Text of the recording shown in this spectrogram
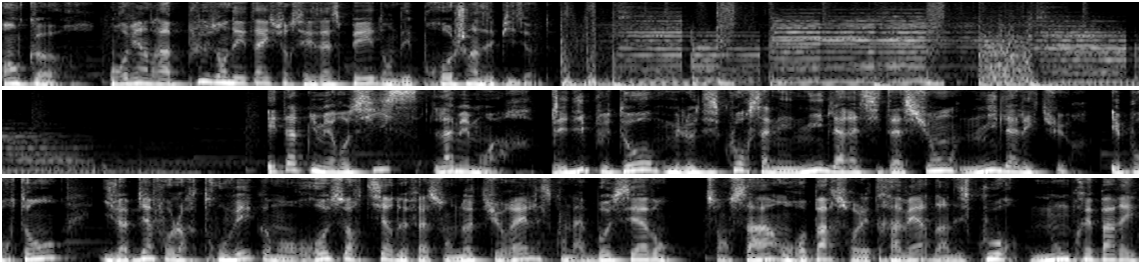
encore. On reviendra plus en détail sur ces aspects dans des prochains épisodes. Étape numéro 6, la mémoire. Je l'ai dit plus tôt, mais le discours, ça n'est ni de la récitation, ni de la lecture. Et pourtant, il va bien falloir trouver comment ressortir de façon naturelle ce qu'on a bossé avant. Sans ça, on repart sur les travers d'un discours non préparé,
